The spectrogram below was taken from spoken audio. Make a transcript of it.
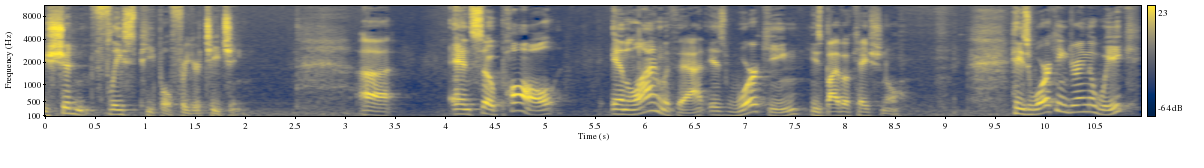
You shouldn't fleece people for your teaching. Uh, and so Paul, in line with that, is working, he's bivocational. He's working during the week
